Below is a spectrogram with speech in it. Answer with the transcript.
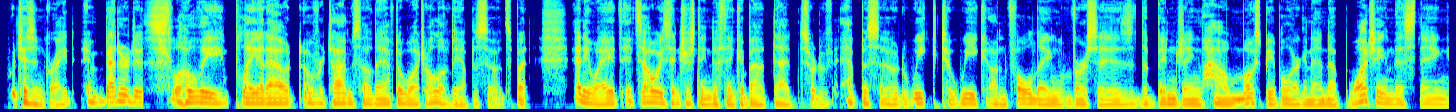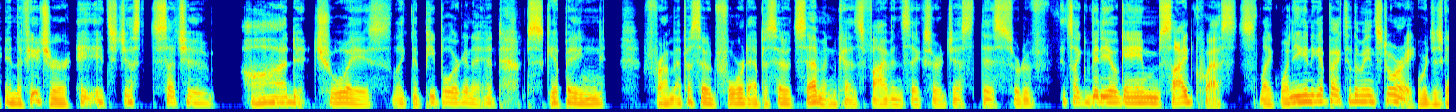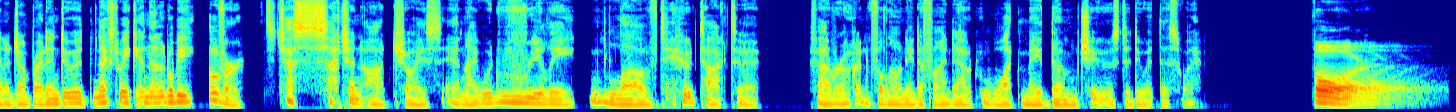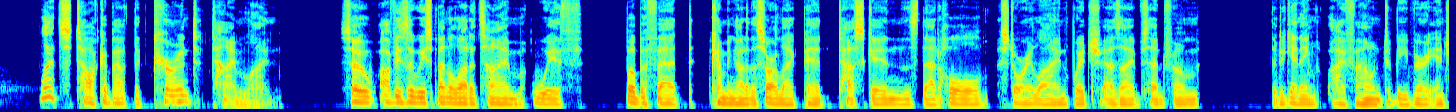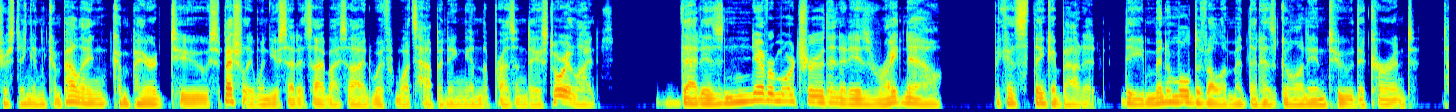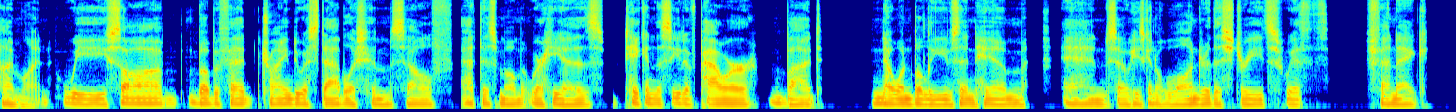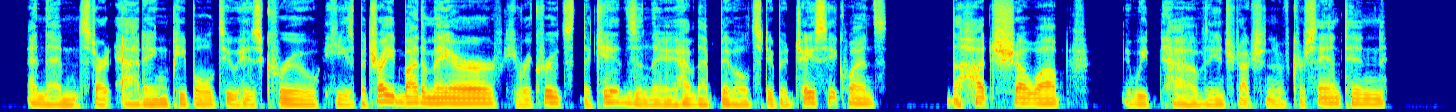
which isn't great. And better to slowly play it out over time so they have to watch all of the episodes. But anyway, it's always interesting to think about that sort of episode week to week unfolding versus the binging, how most people are going to end up watching this thing in the future. It's just such a odd choice. Like the people are going to end up skipping from episode four to episode seven because five and six are just this sort of, it's like video game side quests. Like, when are you going to get back to the main story? We're just going to jump right into it next week and then it'll be over. It's just such an odd choice. And I would really love to talk to Favreau and Filoni to find out what made them choose to do it this way. Four. Let's talk about the current timeline. So obviously, we spent a lot of time with Boba Fett coming out of the Sarlacc pit, Tuskens, that whole storyline, which, as I've said from the beginning, I found to be very interesting and compelling compared to, especially when you set it side by side with what's happening in the present day storyline. That is never more true than it is right now, because think about it the minimal development that has gone into the current timeline. We saw Boba Fett trying to establish himself at this moment where he has taken the seat of power, but no one believes in him. And so he's going to wander the streets with Fennec and then start adding people to his crew. He's betrayed by the mayor. He recruits the kids, and they have that big old stupid chase sequence. The Hutts show up. We have the introduction of Krrsantan.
